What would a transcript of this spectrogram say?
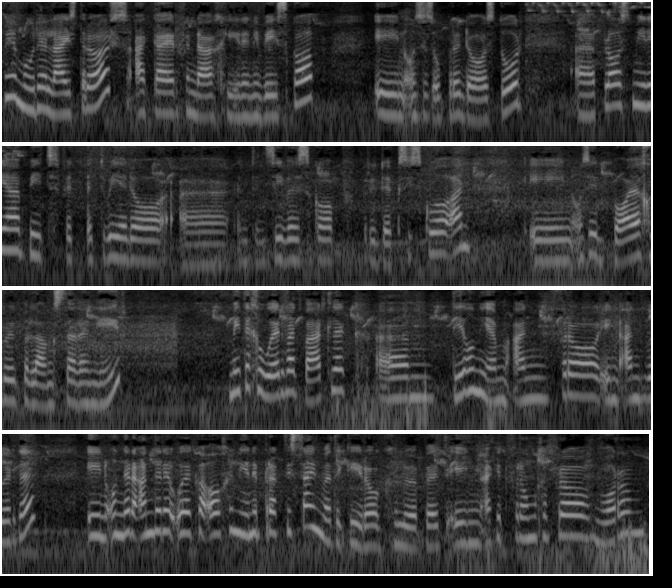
Goeiemôre luisteraars. Ek kuier vandag hier in die Wes-Kaap en ons is op Redasdorp. Uh Plaasmedia bied vir 'n 2 dae uh intensiewe skaap produksieskool aan en ons het baie groot belangstelling hier. Met 'n gehoor wat werklik ehm um, deelneem aan vrae en antwoorde en onder andere ook 'n algemene praktisyn wat ek hier raak geloop het en ek het vir hom gevra waarom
